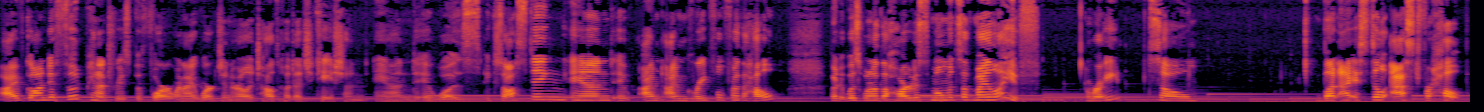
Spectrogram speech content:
I've gone to food pantries before when I worked in early childhood education, and it was exhausting, and it, I'm, I'm grateful for the help, but it was one of the hardest moments of my life right? So, but I still asked for help.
